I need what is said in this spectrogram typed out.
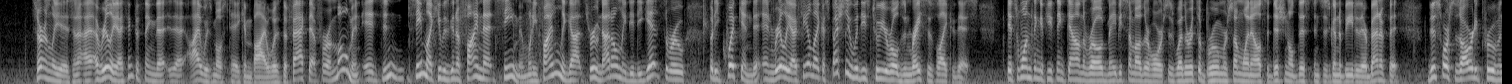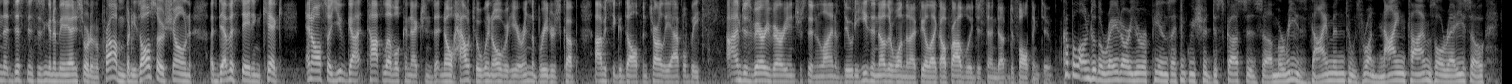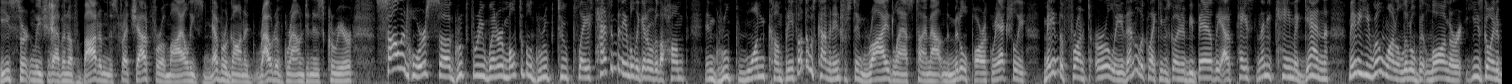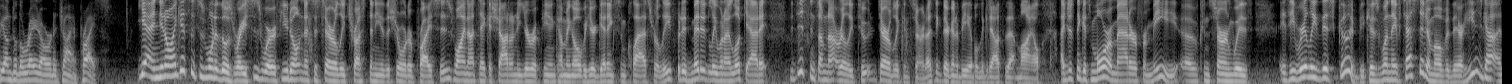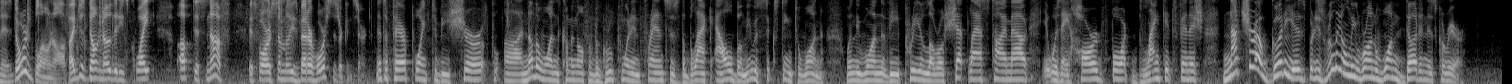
Certainly is, and I, I, really I think the thing that, that, I was most taken by was the fact that for a moment it didn't seem like he was going to find that seam, and when he finally got through, not only did he get through, but he quickened. And really, I feel like especially with these two-year-olds in races like this, it's one thing if you think down the road, maybe some other horses, whether it's a Broome or someone else, additional distance is going to be to their benefit. This horse has already proven that distance isn't going to be any sort of a problem, but he's also shown a devastating kick. And also, you've got top level connections that know how to win over here in the Breeders' Cup. Obviously, Godolphin, Charlie Appleby. I'm just very, very interested in line of duty. He's another one that I feel like I'll probably just end up defaulting to. A couple under the radar Europeans I think we should discuss is uh, Marie's Diamond, who's run nine times already, so he certainly should have enough bottom to stretch out for a mile. He's never gone a route of ground in his career. Solid horse, uh, Group 3 winner, multiple Group 2 placed, hasn't been able to get over the hump in Group 1 company. Thought that was kind of an interesting ride last time out in the middle park where he actually made the front early, then it looked like he was going to be badly outpaced, and then he came again. Maybe he will want a little bit longer. He's going to be under the radar at a giant price. Yeah, and you know, I guess this is one of those races where if you don't necessarily trust any of the shorter prices, why not take a shot on a European coming over here, getting some class relief? But admittedly, when I look at it, the distance, I'm not really too terribly concerned. I think they're going to be able to get out to that mile. I just think it's more a matter for me of concern with is he really this good? Because when they've tested him over there, he's gotten his doors blown off. I just don't know that he's quite up to snuff as far as some of these better horses are concerned. It's a fair point to be sure. Uh, another one coming off of a group win in France is the Black Album. He was 16 to 1 when they won the Prix La Rochette last time out. It was a hard fought blanket finish. Not sure how good he is, but he's really only run one dud in his career.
